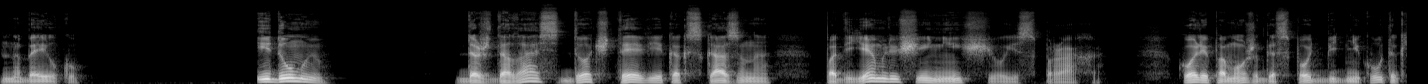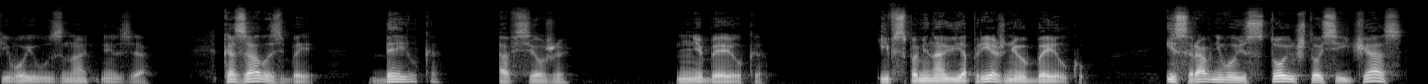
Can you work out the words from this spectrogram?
на Бейлку. И думаю, дождалась дочь Теви, как сказано, подъемлющей нищего из праха. Коли поможет Господь бедняку, так его и узнать нельзя. Казалось бы, Бейлка, а все же не Бейлка. И вспоминаю я прежнюю Бейлку, и сравниваю с той, что сейчас,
